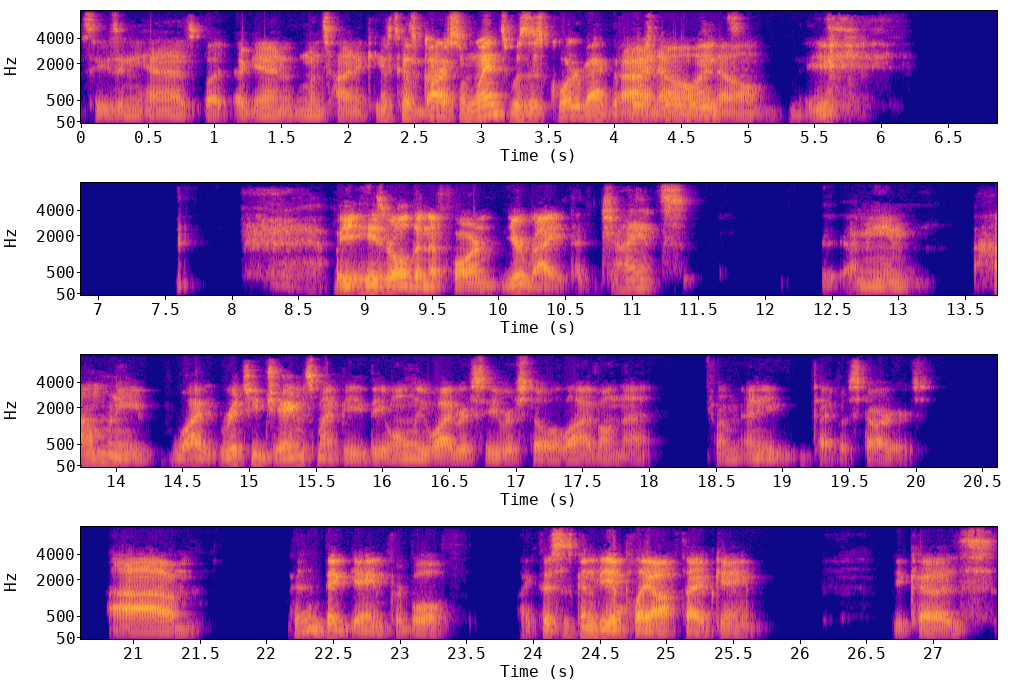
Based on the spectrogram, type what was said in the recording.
season he has, but again, once Heinicke's That's because come back, Carson Wentz was his quarterback the first I know, I know. but he's rolled into form. You're right. The Giants. I mean, how many wide? Richie James might be the only wide receiver still alive on that from any type of starters. Um, this is a big game for both. Like this is going to be a playoff type game because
